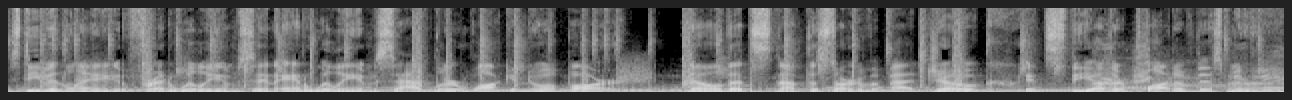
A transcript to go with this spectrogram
Stephen Lang, Fred Williamson, and William Sadler walk into a bar. No, that's not the start of a bad joke, it's the other plot of this movie.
